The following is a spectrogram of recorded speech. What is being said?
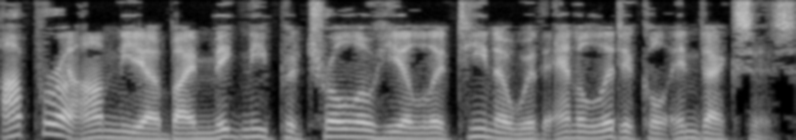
Opera Omnia by Migne Patrologia Latina with analytical indexes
